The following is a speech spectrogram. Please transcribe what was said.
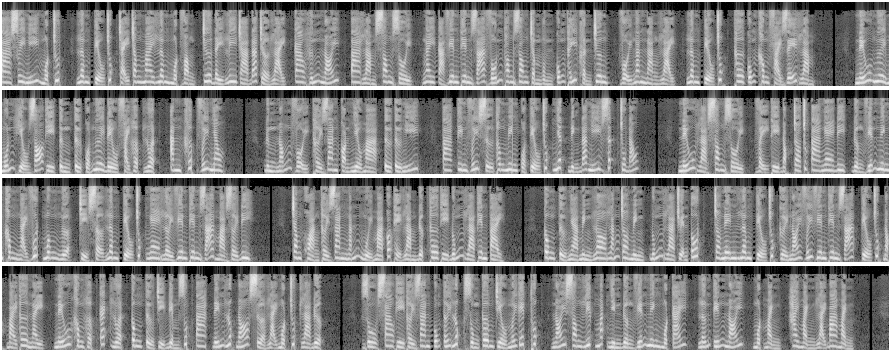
Ta suy nghĩ một chút, Lâm Tiểu Trúc chạy trong mai lâm một vòng, chưa đầy ly trà đã trở lại, cao hứng nói, ta làm xong rồi, ngay cả viên thiên giã vốn thong dong trầm mùng cũng thấy khẩn trương, vội ngăn nàng lại, Lâm Tiểu Trúc thơ cũng không phải dễ làm. Nếu ngươi muốn hiểu rõ thì từng từ của ngươi đều phải hợp luật, ăn khớp với nhau. Đừng nóng vội, thời gian còn nhiều mà, từ từ nghĩ. Ta tin với sự thông minh của Tiểu Trúc nhất định đã nghĩ rất chu đáo. Nếu là xong rồi, vậy thì đọc cho chúng ta nghe đi. Đường Viễn Ninh không ngại vuốt mông ngựa, chỉ sợ Lâm Tiểu Trúc nghe lời viên thiên giã mà rời đi. Trong khoảng thời gian ngắn ngủi mà có thể làm được thơ thì đúng là thiên tài. Công tử nhà mình lo lắng cho mình đúng là chuyện tốt, cho nên Lâm Tiểu Trúc cười nói với viên thiên giã Tiểu Trúc đọc bài thơ này, nếu không hợp cách luật công tử chỉ điểm giúp ta, đến lúc đó sửa lại một chút là được. Dù sao thì thời gian cũng tới lúc dùng cơm chiều mới kết thúc, nói xong liếc mắt nhìn đường viễn ninh một cái, lớn tiếng nói, một mảnh, hai mảnh lại ba mảnh.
